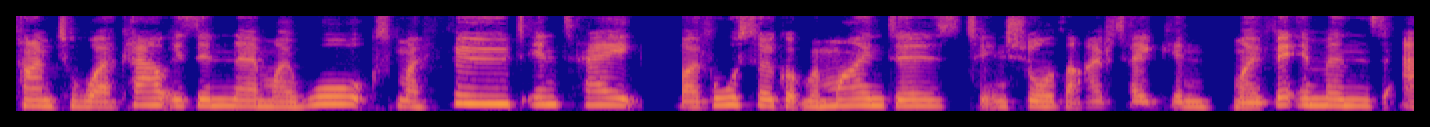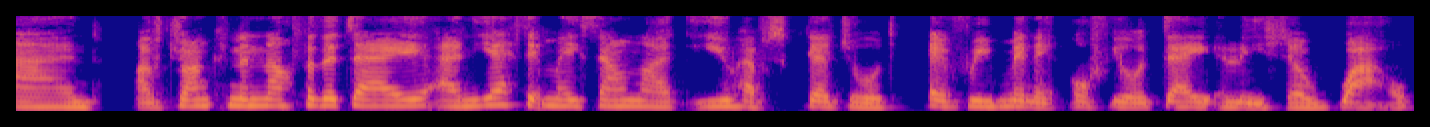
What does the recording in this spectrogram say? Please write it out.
time to work out is in there, my walks, my food intake. I've also got reminders to ensure that I've taken my vitamins and I've drunken enough for the day. And yes, it may sound like you have scheduled every minute of your day, Eleshia. Wow.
